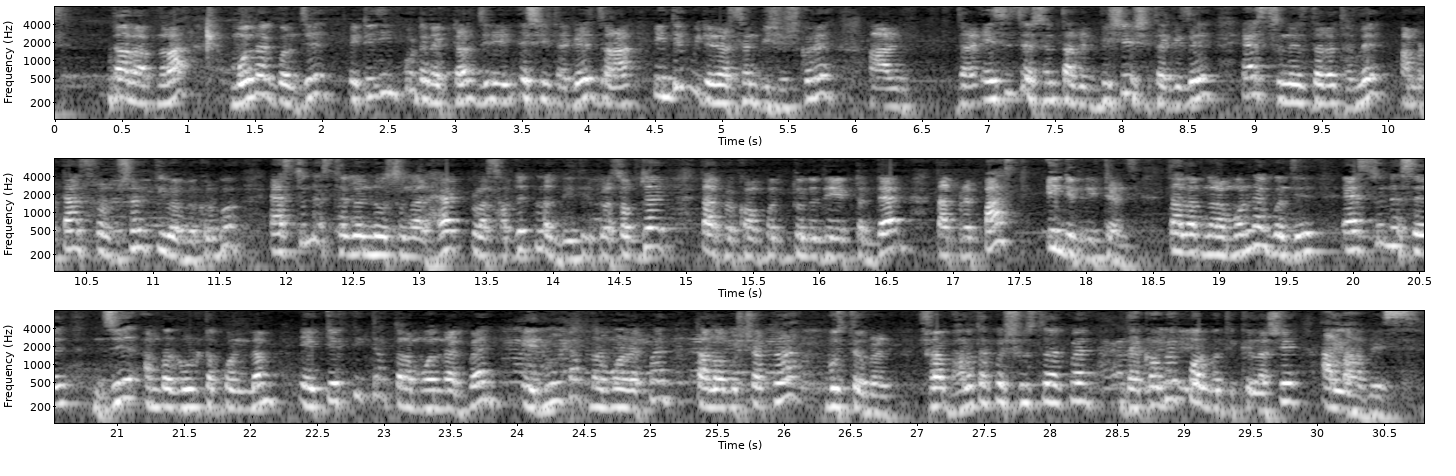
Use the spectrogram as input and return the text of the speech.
তাহলে আপনারা মনে রাখবেন যে এটি ইম্পর্টেন্ট একটা যে এসি থাকে, যারা ইন্টারমিডিয়েট আছেন বিশেষ করে, আর যারা এসএসসি আছেন, তাদের বেশি এসে থাকে যে অ্যাজ সুন এস দ্বারা থাকলে আমরা ট্রান্সফরমেশন কীভাবে করব? অ্যাজ সুন এস থাকলে no sooner had plus subject plus V three plus object তারপরে কম্পাউন্ড তুলে দিয়ে একটা দেন তারপরে পাস্ট ইনডিফিনিটেন্স তাহলে আপনারা মনে রাখবেন যে অ্যাজ সুন এস যে আমরা রুলটা করলাম এই টেকনিকটা আপনারা মনে রাখবেন, এই রুলটা আপনারা মনে রাখবেন, তাহলে অবশ্যই আপনারা বুঝতে পারবেন। সবাই ভালো থাকবেন, সুস্থ থাকবেন, দেখা হবে পরবর্তী ক্লাসে আল্লাহ হাফিজ।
